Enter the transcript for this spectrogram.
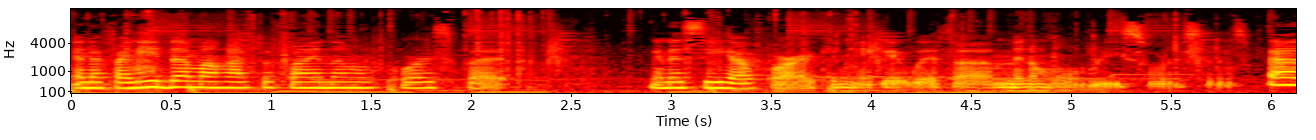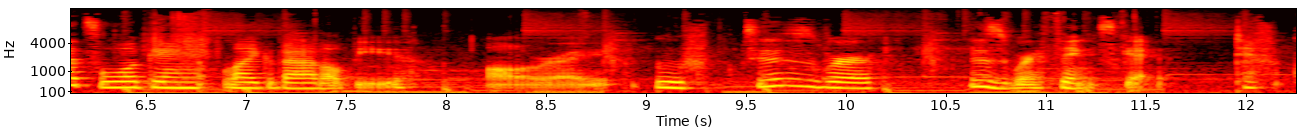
And if I need them, I'll have to find them, of course, but I'm gonna see how far I can make it with uh, minimal resources. That's looking like that'll be all right. Oof, so this is where, this is where things get difficult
